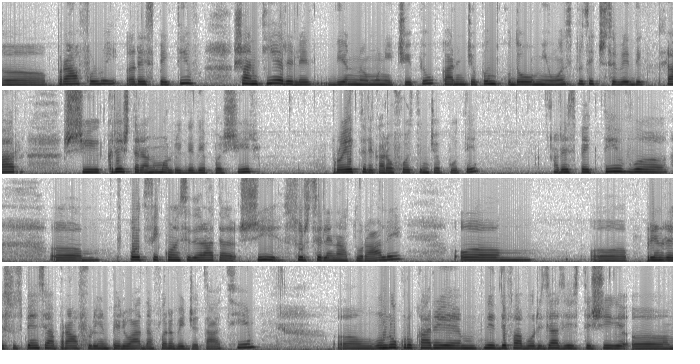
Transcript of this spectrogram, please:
uh, prafului, respectiv șantierele din municipiu, care începând cu 2011 se vede clar și creșterea numărului de depășiri, proiectele care au fost începute, respectiv uh, uh, pot fi considerate și sursele naturale, uh, Uh, prin resuspensia prafului în perioada fără vegetație. Uh, un lucru care ne defavorizează este și uh,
